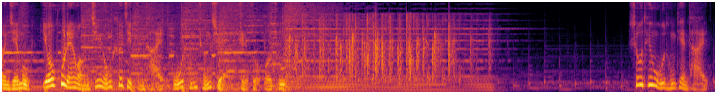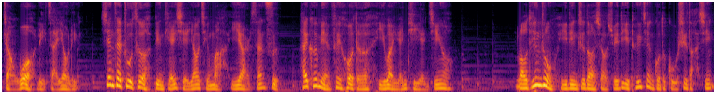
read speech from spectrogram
本节目由互联网金融科技平台梧桐城选制作播出。收听梧桐电台，掌握理财要领。现在注册并填写邀请码一二三四，还可免费获得一万元体验金哦。老听众一定知道小学弟推荐过的股市打新，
